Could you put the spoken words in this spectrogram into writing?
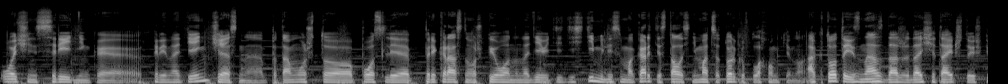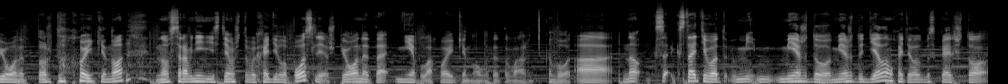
очень средненькая хренотень, честно, потому что после «Прекрасного шпиона» на 9 из 10 Мелисса Маккарти стала сниматься только в плохом кино. А кто-то из нас даже, да, считает, что и «Шпион» — это тоже плохое кино, но в сравнении с тем, что выходило после, «Шпион» — это неплохое кино, вот это важно. Вот. А, но, кстати, вот между, между делом хотелось бы сказать, что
